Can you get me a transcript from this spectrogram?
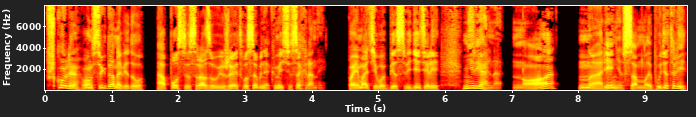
В школе он всегда на виду, а после сразу уезжает в особняк вместе с охраной. Поймать его без свидетелей нереально. Но на арене со мной будет Ли.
